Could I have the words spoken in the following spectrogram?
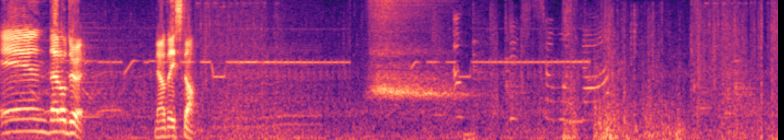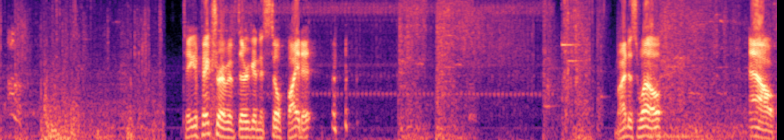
And that'll do it. Now they stop. Take a picture of if they're gonna still fight it. Might as well. Ow.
